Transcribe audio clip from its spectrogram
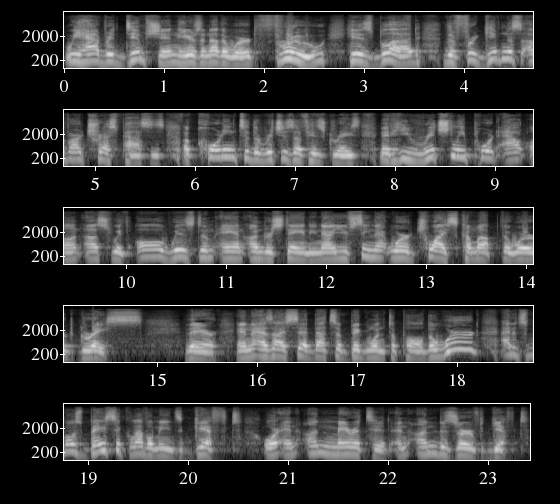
we have redemption, here's another word, through his blood, the forgiveness of our trespasses, according to the riches of his grace, that he richly poured out on us with all wisdom and understanding. Now, you've seen that word twice come up, the word grace there. And as I said, that's a big one to Paul. The word at its most basic level means gift or an unmerited, an undeserved gift.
